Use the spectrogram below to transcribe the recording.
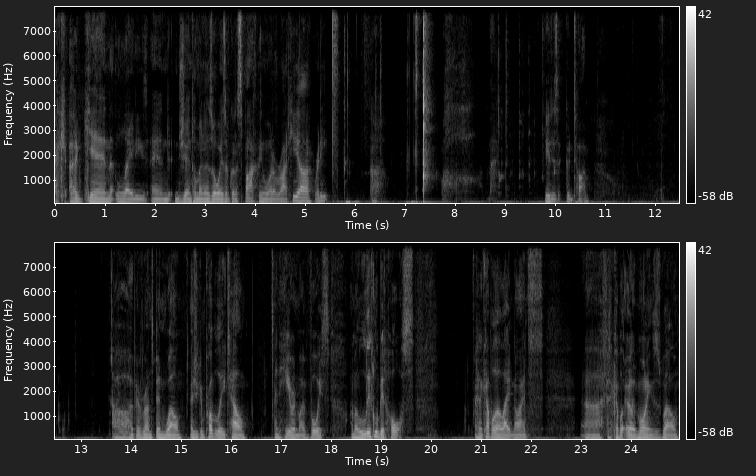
Back again, ladies and gentlemen. As always, I've got a sparkling water right here. Ready? Oh, Oh, mate. It is a good time. Oh, I hope everyone's been well. As you can probably tell and hear in my voice, I'm a little bit hoarse. Had a couple of late nights. Uh, I've had a couple of early mornings as well.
